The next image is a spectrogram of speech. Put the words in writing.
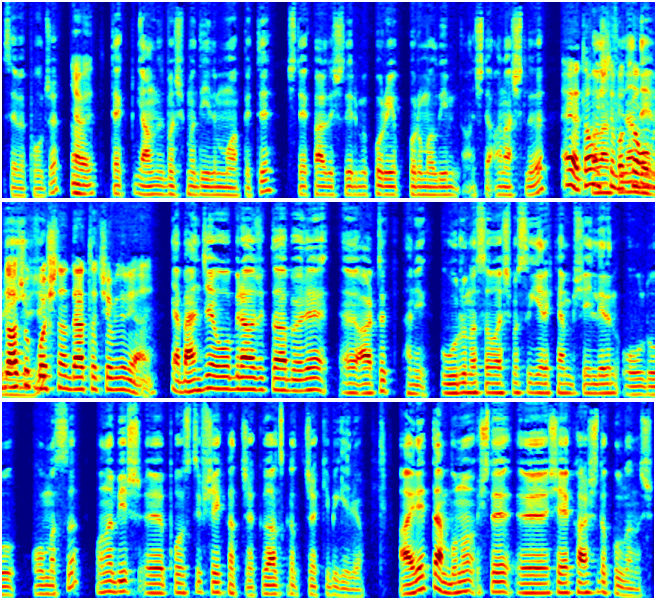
sebep olacak. Evet. Tek yalnız başıma değilim muhabbeti. İşte kardeşlerimi koruyup korumalıyım işte anaçlığı. Evet ama işte bakalım o daha çok başına dert açabilir yani. Ya bence o birazcık daha böyle e, artık hani uğruna savaşması gereken bir şeylerin olduğu olması ona bir e, pozitif şey katacak, gaz katacak gibi geliyor. Ayrıca bunu işte e, şeye karşı da kullanır.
